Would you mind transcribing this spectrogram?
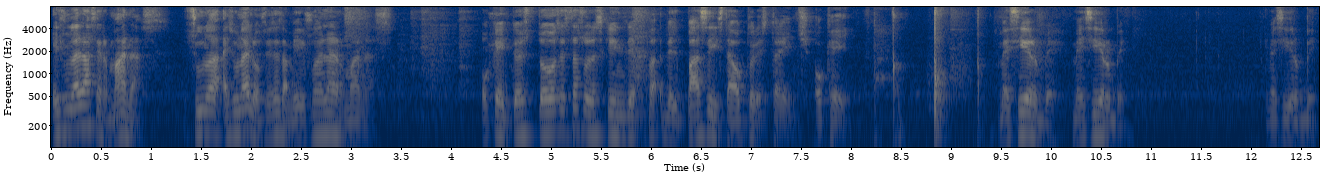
es una de las hermanas. Es una, es una de los S también, es una de las hermanas. Ok, entonces todas estas son skins del pase y está Doctor Strange. Ok. Me sirve, me sirve. Me sirve.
